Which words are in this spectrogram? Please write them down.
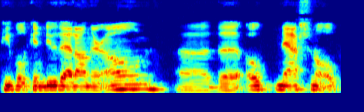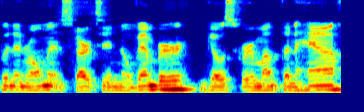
People can do that on their own. Uh, the op- national open enrollment starts in November, goes for a month and a half,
